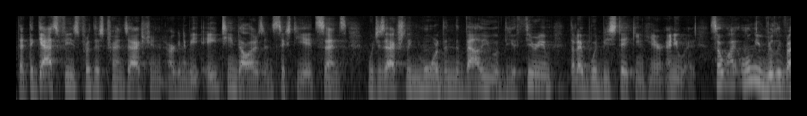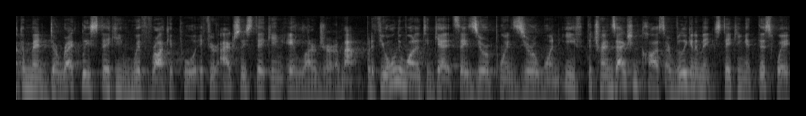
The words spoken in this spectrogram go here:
that the gas fees for this transaction are going to be $18.68, which is actually more than the value of the Ethereum that I would be staking here anyways. So I only really recommend directly staking with Rocket Pool if you're actually staking a larger amount. But if you only wanted to get, say, 0.01 ETH, the transaction costs are really going to make staking it this way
